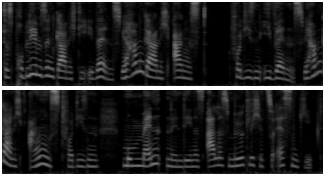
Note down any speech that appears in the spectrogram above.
Das Problem sind gar nicht die Events. Wir haben gar nicht Angst vor diesen Events. Wir haben gar nicht Angst vor diesen Momenten, in denen es alles Mögliche zu essen gibt.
